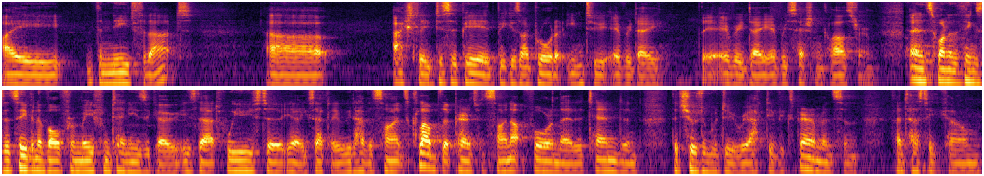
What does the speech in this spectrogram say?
I the need for that uh, actually disappeared because I brought it into everyday everyday every session classroom. And it's one of the things that's even evolved from me from 10 years ago is that we used to yeah exactly we'd have a science club that parents would sign up for and they'd attend and the children would do reactive experiments and fantastic um,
